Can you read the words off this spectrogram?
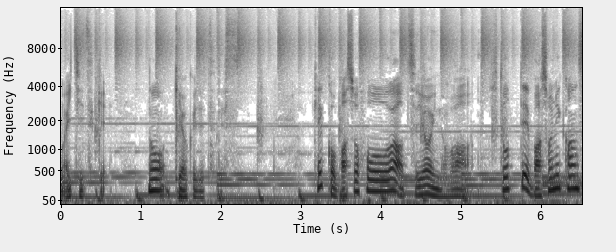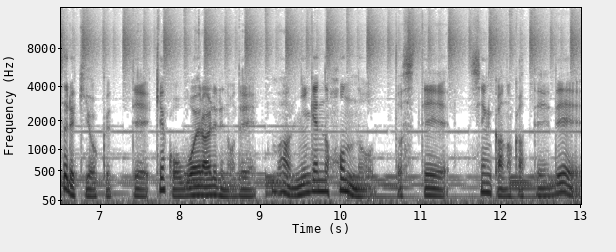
ま、位置づけの記憶術です。結構場所法が強いのは人って場所に関する記憶って結構覚えられるので、まあ、人間の本能として進化の過程で、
